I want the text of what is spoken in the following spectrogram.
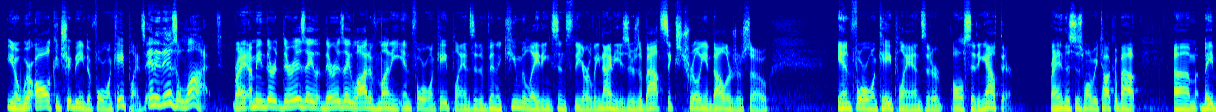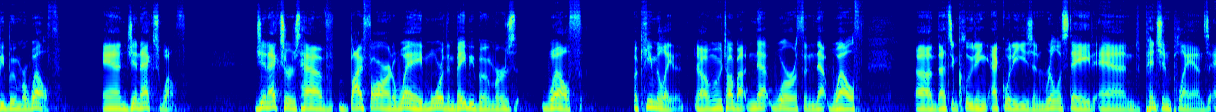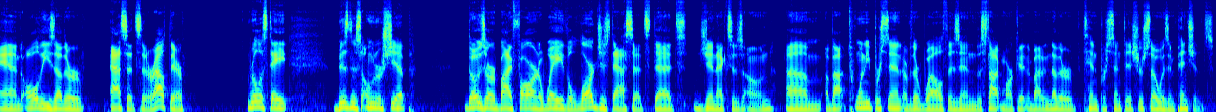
you know we're all contributing to 401k plans, and it is a lot right? I mean, there there is a there is a lot of money in 401k plans that have been accumulating since the early 90s. There's about six trillion dollars or so in 401k plans that are all sitting out there, right? And this is why we talk about um, baby boomer wealth and Gen X wealth. Gen Xers have by far and away more than baby boomers wealth accumulated. When we talk about net worth and net wealth, uh, that's including equities and real estate and pension plans and all these other assets that are out there. Real estate, business ownership, those are by far and away the largest assets that Gen X's own. Um, about 20% of their wealth is in the stock market, and about another 10% ish or so is in pensions.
